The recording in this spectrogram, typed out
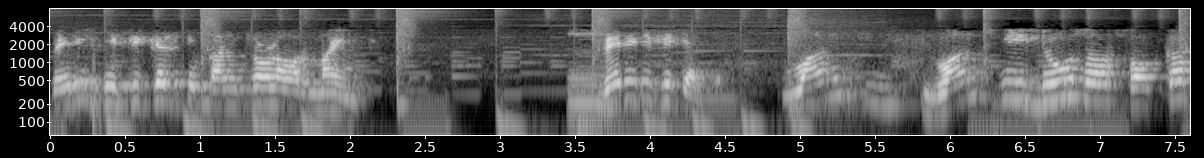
very difficult to control our mind. Mm. Very difficult. Once, once we lose our focus,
